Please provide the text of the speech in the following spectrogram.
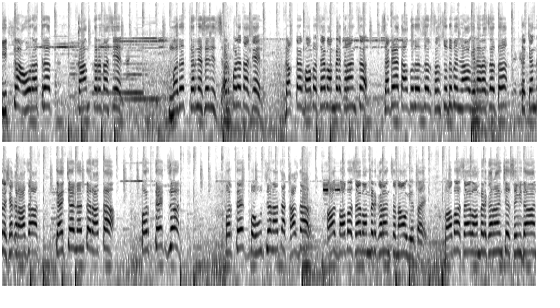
इतकं अहोरात्र काम करत असेल मदत करण्यासाठी झडपडत असेल डॉक्टर बाबासाहेब आंबेडकरांचं सगळ्यात अगोदर जर संसदेमध्ये नाव घेणार असेल तर ते चंद्रशेखर आझाद. त्याच्यानंतर आता प्रत्येकजण प्रत्येक बहुजनाचा खासदार आज बाबासाहेब आंबेडकरांचं नाव घेत आहे बाबासाहेब आंबेडकरांचे संविधान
